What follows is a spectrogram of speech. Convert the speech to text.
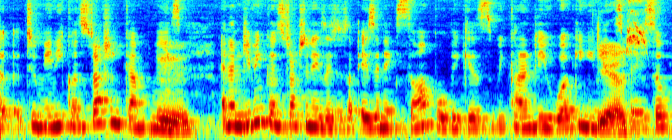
a, to many construction companies, Hmm. and I'm giving construction as, as, as an example because we're currently working in Yes. that space. So,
